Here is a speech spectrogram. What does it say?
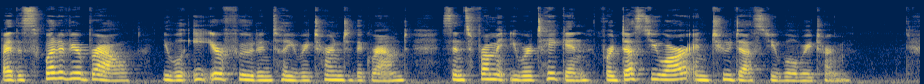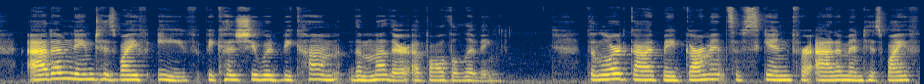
By the sweat of your brow, you will eat your food until you return to the ground, since from it you were taken, for dust you are, and to dust you will return. Adam named his wife Eve because she would become the mother of all the living. The Lord God made garments of skin for Adam and his wife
